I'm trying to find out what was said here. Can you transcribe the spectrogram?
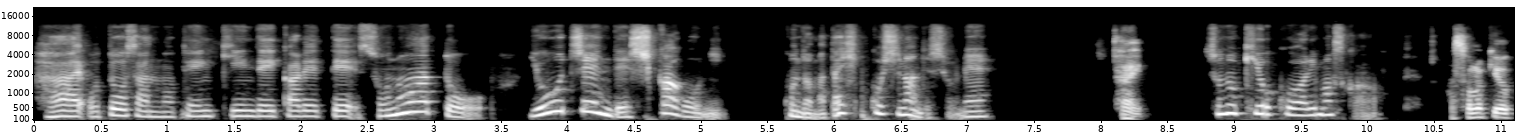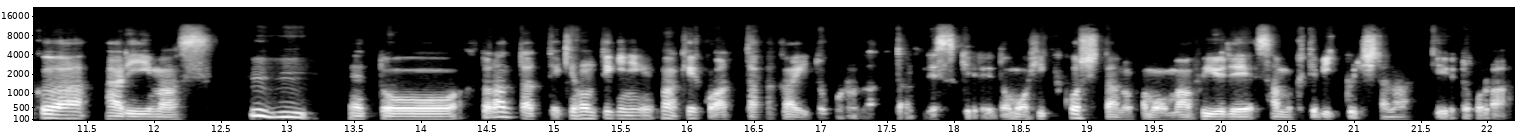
はい。お父さんの転勤で行かれて、その後、幼稚園でシカゴに、今度はまた引っ越しなんですよね。はい。その記憶はありますか？その記憶はあります。うんうん。えっと、アトランタって基本的に、まあ結構暖かいところだったんですけれども、引っ越したのがもう真冬で寒くてびっくりしたなっていうところは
